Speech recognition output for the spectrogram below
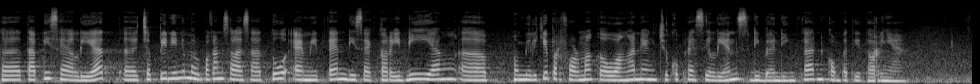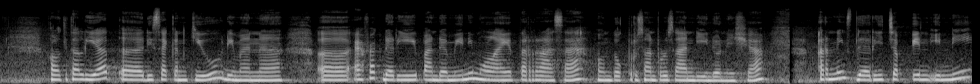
uh, tapi saya lihat uh, Cepin ini merupakan salah satu emiten di sektor ini yang uh, memiliki performa keuangan yang cukup resilient dibandingkan kompetitornya. Kalau kita lihat uh, di second Q di mana uh, efek dari pandemi ini mulai terasa untuk perusahaan-perusahaan di Indonesia, earnings dari Cepin ini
